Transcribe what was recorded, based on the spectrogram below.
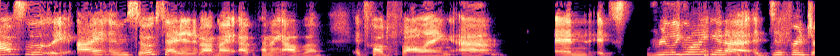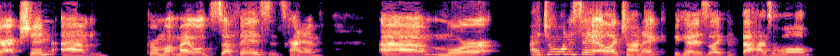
Absolutely. I am so excited about my upcoming album. It's called Falling, um, and it's really going in a, a different direction um, from what my old stuff is. It's kind of uh, more I don't want to say electronic because like that has a whole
